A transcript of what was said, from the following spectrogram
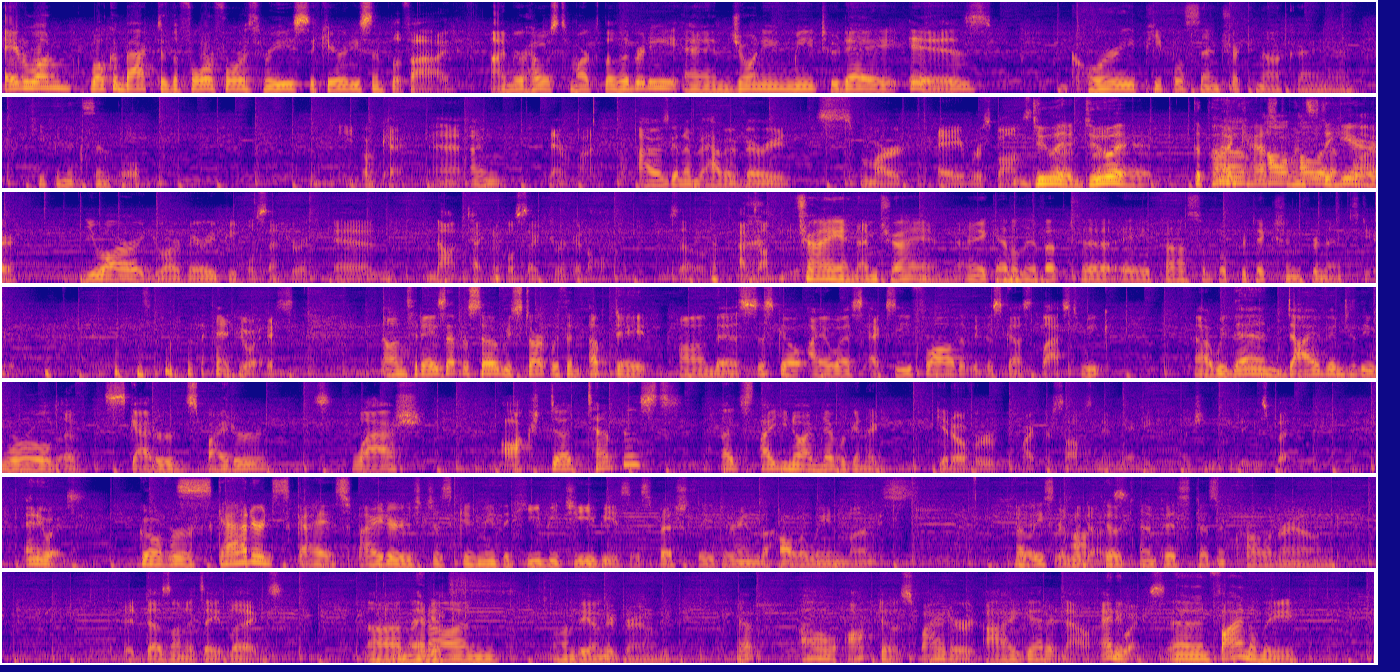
Hey everyone, welcome back to the 443 Security Simplified. I'm your host, Mark Laliberte, and joining me today is Corey People Centric Nachreiner, keeping it simple. Okay, uh, I'm never mind. I was gonna have a very smart A response. Do it, that, do it. The No, podcast I'll- wants I'll to hear. fly. You are you are very people centric and not technical centric at all. So hats off to you. Trying, I'm trying. I got to Mm-hmm. live up to a possible prediction for next year. Anyways, on today's episode, we start with an update on the Cisco iOS XE flaw that we discussed last week. Uh, we then dive into the world of Scattered Spider slash Octo Tempest. I, just- I, you know, I'm never gonna get over Microsoft's new naming convention for these, but anyways, go over. Scattered sky spiders just give me the heebie-jeebies, especially during the Halloween months. At least really does. Octo Tempest doesn't crawl around It does on its eight legs, um, and on on the underground. Yep. Oh, Octo Spider. I get it now. Anyways, and then finally,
